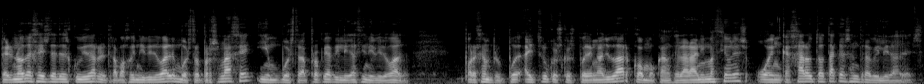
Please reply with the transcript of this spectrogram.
pero no dejéis de descuidar el trabajo individual en vuestro personaje y en vuestra propia habilidad individual. Por ejemplo, hay trucos que os pueden ayudar como cancelar animaciones o encajar autoataques entre habilidades.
